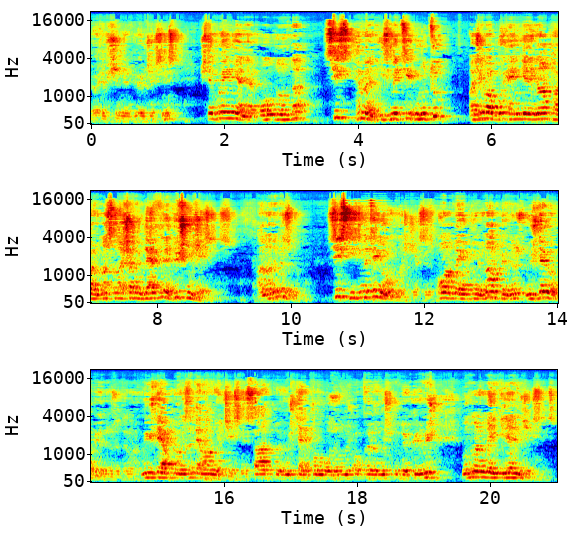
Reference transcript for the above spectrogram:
böyle bir şeyler göreceksiniz. İşte bu engeller olduğunda siz hemen hizmeti unutup acaba bu engeli ne yaparım, nasıl aşarım derdine düşmeyeceksiniz. Anladınız mı? Siz hizmete yoğunlaşacaksınız. O anda yapıyor, ne yapıyordunuz? Müjde mi yapıyordunuz adama? Müjde yapmanıza devam edeceksiniz. Saat durmuş, telefon bozulmuş, o kırılmış, bu dökülmüş. Bunlarla ilgilenmeyeceksiniz.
